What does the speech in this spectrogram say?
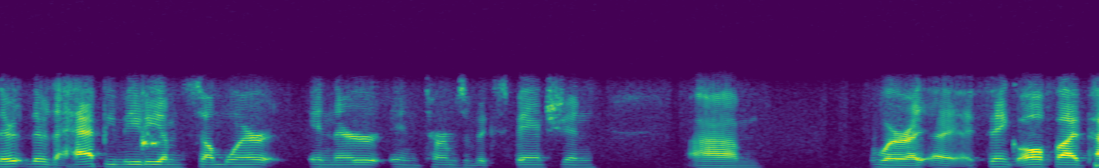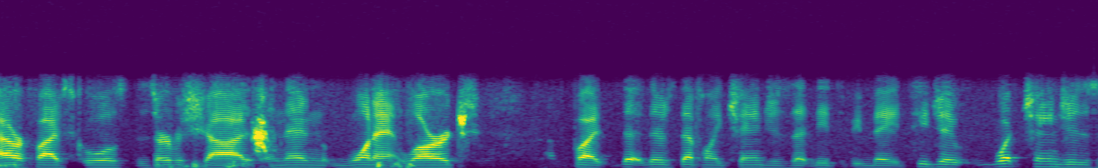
there, there's a happy medium somewhere in there in terms of expansion. Um, where I, I think all five Power Five schools deserve a shot, and then one at large. But th- there's definitely changes that need to be made. TJ, what changes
